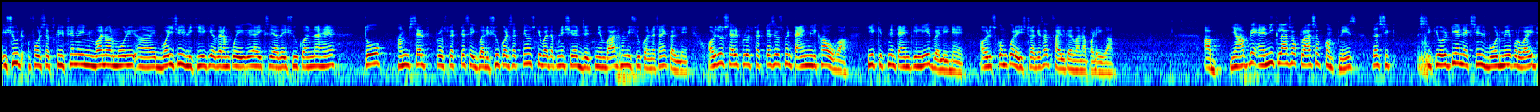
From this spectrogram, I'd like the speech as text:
issued for subscription in one और मोर वही चीज़ लिखी है कि अगर हमको एक से ज़्यादा इशू करना है तो हम सेल्फ प्रोस्पेक्टस एक बार इशू कर सकते हैं, उसके बाद अपने शेयर जितनी बार हम इशू करना चाहें कर लें। और जो सेल्फ प्रोस्पेक्टस है, उसमें टाइम लिखा होगा कि ये कितने टाइम के लिए वैलिड है, और इसको हमको रजिस्ट्रार के साथ फ़ाइल करवाना पड़ेगा। अब, यहाँ पे एनी क्लास और class of companies the security and exchange board में provide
